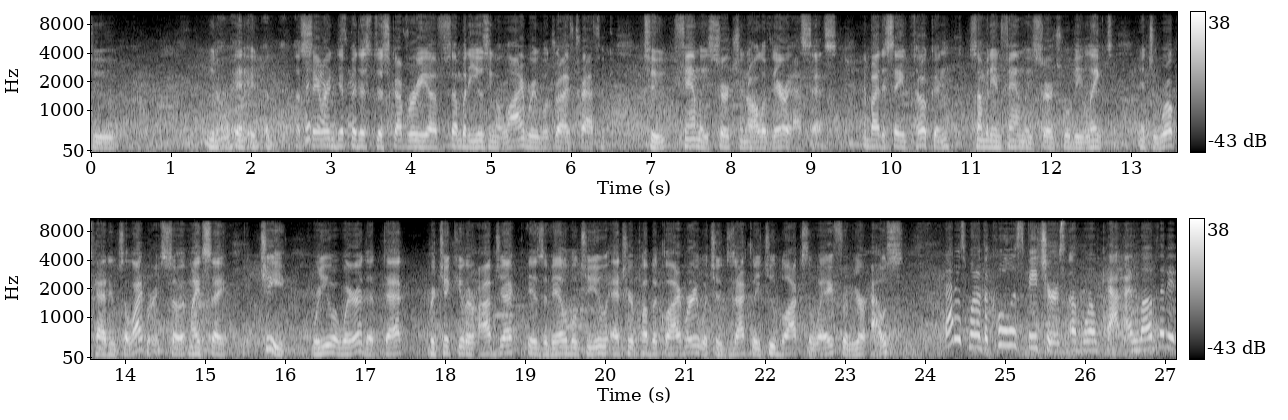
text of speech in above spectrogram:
to, you know, and it, a, a serendipitous discovery of somebody using a library will drive traffic to Family Search and all of their assets. And by the same token, somebody in Family Search will be linked into WorldCat into libraries. So it might say, gee, were you aware that that particular object is available to you at your public library, which is exactly two blocks away from your house? That is one of the coolest features of WorldCat. I love that it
